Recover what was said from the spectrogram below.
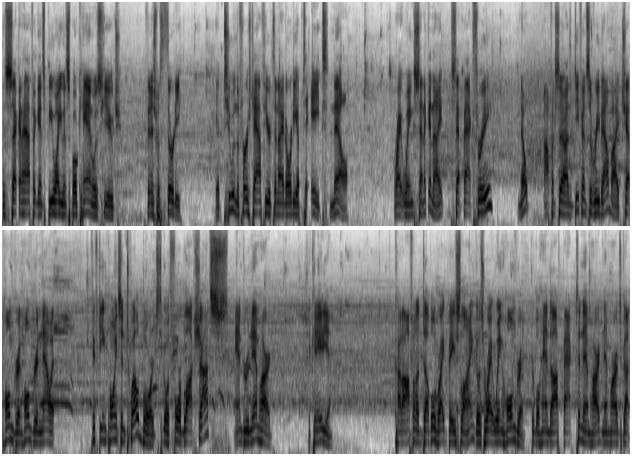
His second half against BYU in Spokane was huge. Finished with 30. He had two in the first half here tonight, already up to eight. Knell, right wing, Seneca Knight, step back three. Nope. Offensive, uh, the defensive rebound by Chet Holmgren. Holmgren now at 15 points and 12 boards to go with four block shots. Andrew Nembhard, the Canadian. Cut off on a double right baseline. Goes right wing Holmgren. Dribble handoff back to Nembhard. Nembhard's got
